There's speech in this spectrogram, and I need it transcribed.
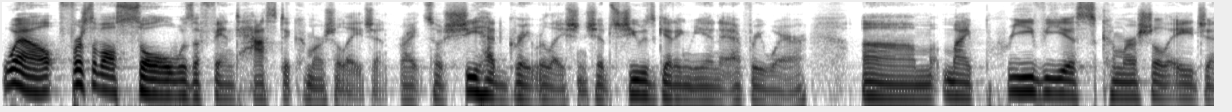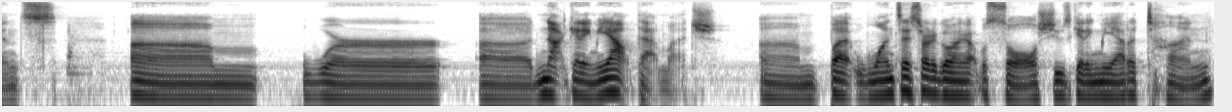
Well, first of all, Soul was a fantastic commercial agent, right? So she had great relationships. She was getting me in everywhere. Um, my previous commercial agents um, were uh, not getting me out that much. Um, but once I started going out with Soul, she was getting me out a ton.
